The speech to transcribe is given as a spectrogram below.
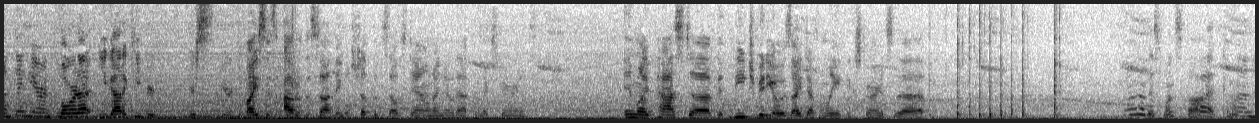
One thing here in Florida, you got to keep your, your your devices out of the sun. They will shut themselves down. I know that from experience. In my past uh, beach videos, I definitely experienced that. Ah, this one spot. Come on.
